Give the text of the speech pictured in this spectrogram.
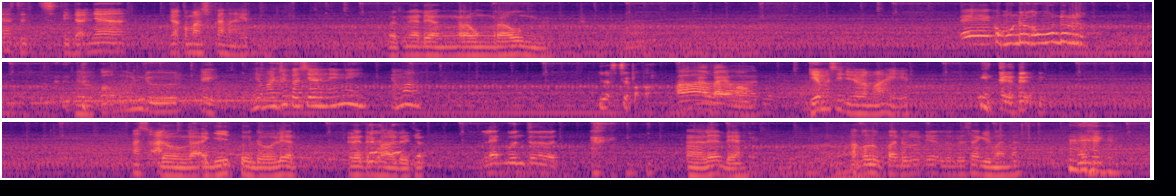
ya set- setidaknya nggak kemasukan air. Berarti ada yang ngeraung-ngeraung. Eh, kok mundur, kok mundur? Loh, kok mundur? Eh, ayo maju kasihan ini. Emang Ya coba. Apa ya, Mom? dia masih di dalam air. Masuk a- Duh, nggak gitu, do. Lihat. Lihat Rivaldo, Cok. Lihat buntut. Nah, lihat ya. Aku lupa dulu dia lulusnya gimana.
